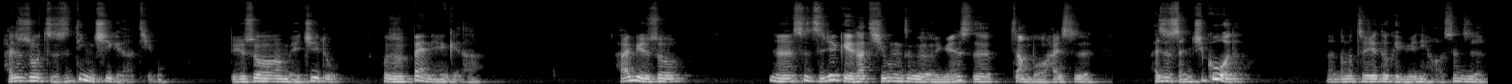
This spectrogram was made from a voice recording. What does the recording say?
还是说只是定期给他提供？比如说每季度或者是半年给他？还比如说，嗯，是直接给他提供这个原始的账簿，还是还是审计过的？那么这些都可以约定好，甚至，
